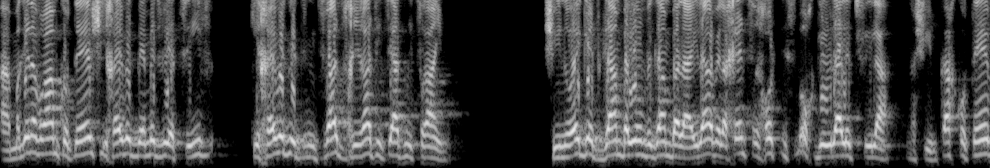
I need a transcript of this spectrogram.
המגן אברהם כותב שהיא חייבת באמת ויציב, כי היא חייבת במצוות זכירת יציאת מצרים, שהיא נוהגת גם ביום וגם בלילה, ולכן צריכות לסמוך גאולה לתפילה, נשים. כך כותב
